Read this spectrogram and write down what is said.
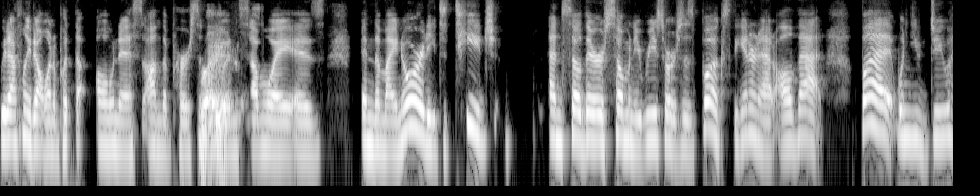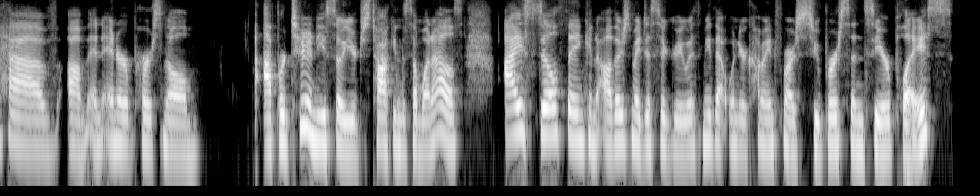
we definitely don't want to put the onus on the person right. who in some way is in the minority to teach. And so there are so many resources, books, the internet, all that. But when you do have um, an interpersonal opportunity so you're just talking to someone else i still think and others may disagree with me that when you're coming from a super sincere place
